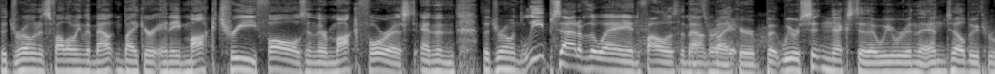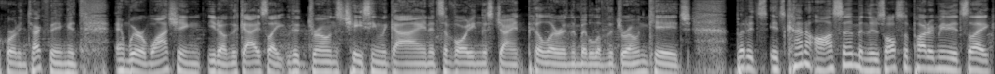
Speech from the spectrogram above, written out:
the drone is following the mountain biker, and a mock tree falls in their mock forest, and then the drone leaps out of the way and follows the mountain right. biker. But we were sitting next to the, we were in the Intel booth recording TekThing, and and we were watching, you know, the guys like the drones chasing the guy, and it's avoiding this giant pillar in the middle of the drone cage. But it's it's kind of awesome, and there's also part of me that's like.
